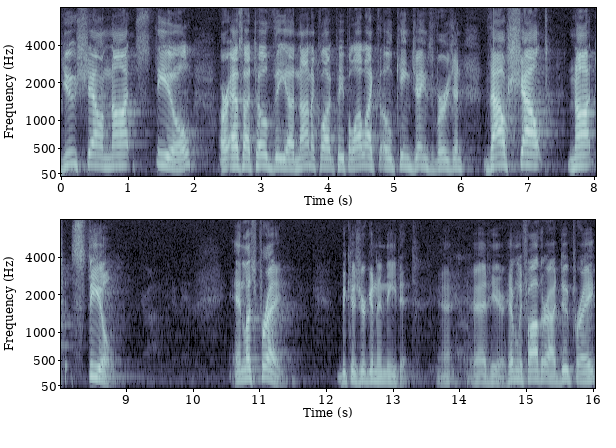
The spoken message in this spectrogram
You shall not steal. Or, as I told the uh, nine o'clock people, I like the old King James Version, thou shalt not steal. And let's pray because you're going to need it. Yeah, Right here. Heavenly Father, I do pray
